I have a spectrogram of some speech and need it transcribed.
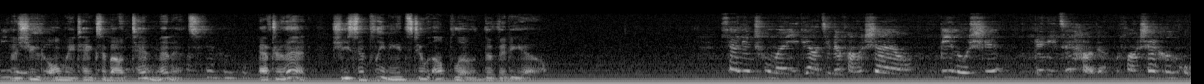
The shoot only takes about 10 minutes. After that, she simply needs to upload the video. 夏天出门一定要记得防晒哦。 碧露诗给你最好的防晒呵护。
